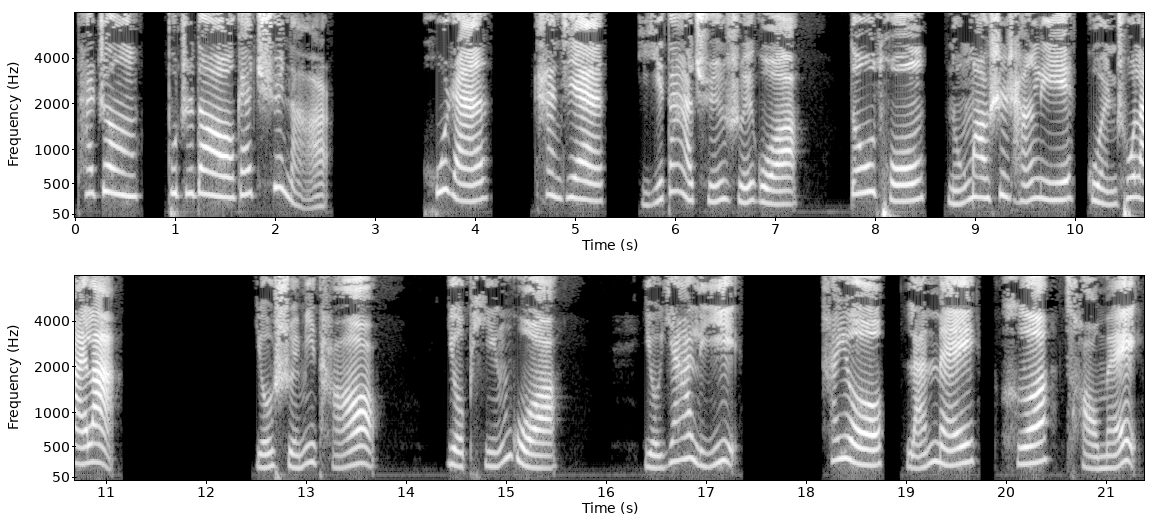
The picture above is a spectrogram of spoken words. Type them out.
他正不知道该去哪儿，忽然看见一大群水果都从。农贸市场里滚出来啦，有水蜜桃，有苹果，有鸭梨，还有蓝莓和草莓。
